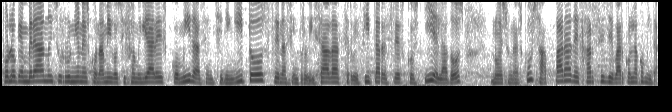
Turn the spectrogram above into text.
Por lo que en verano y sus reuniones con amigos y familiares, comidas en chiringuitos, cenas improvisadas, cervecitas, refrescos y helados, no es una excusa para dejarse llevar con la comida.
